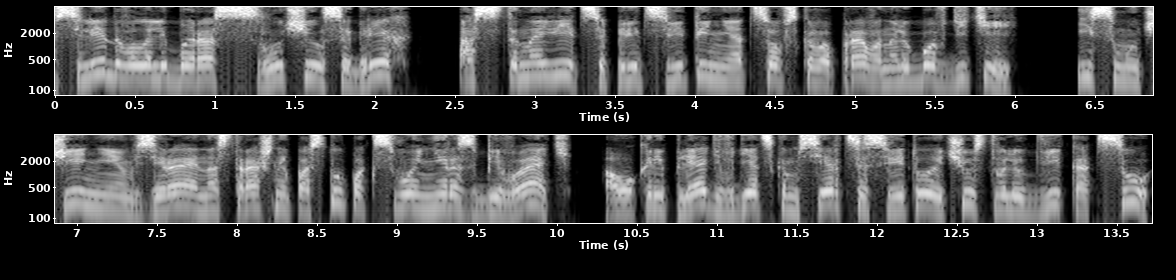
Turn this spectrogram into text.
следовало ли бы, раз случился грех, остановиться перед святыней отцовского права на любовь детей и с мучением, взирая на страшный поступок свой, не разбивать, а укреплять в детском сердце святое чувство любви к отцу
